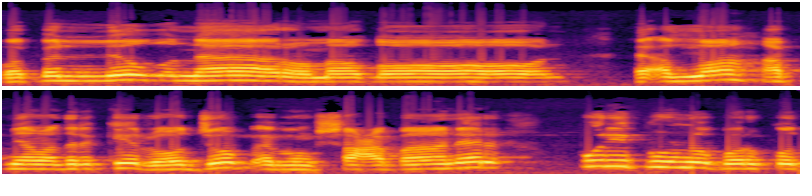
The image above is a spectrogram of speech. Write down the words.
ওয়াবাল্লিগনা রমাদান। হে আল্লাহ, আপনি আমাদেরকে রজব এবং শাবানের পরিপূর্ণ বরকত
